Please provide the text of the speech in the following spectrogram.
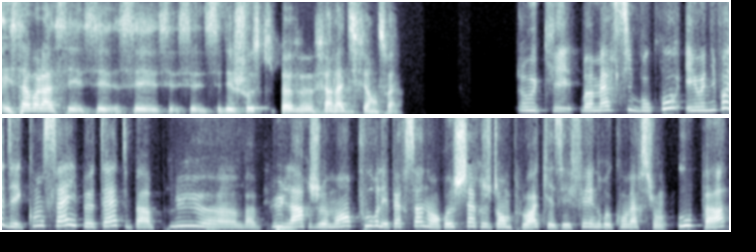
et ça, voilà, c'est des choses qui peuvent faire la différence. Ouais. Ok, bah, merci beaucoup. Et au niveau des conseils, peut-être bah, plus, euh, bah, plus largement pour les personnes en recherche d'emploi, qu'elles aient fait une reconversion ou pas,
